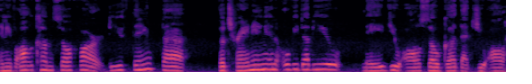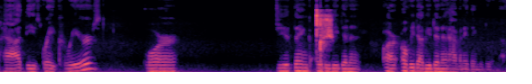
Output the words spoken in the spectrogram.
and you've all come so far. Do you think that the training in OVW made you all so good that you all had these great careers? Or do you think ODB didn't, or OVW didn't have anything to do with that?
